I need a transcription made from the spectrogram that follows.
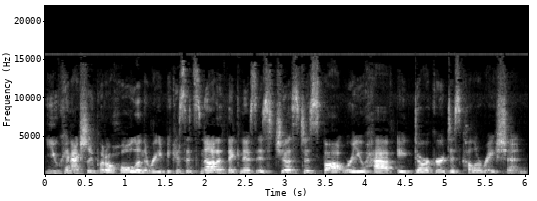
you can actually put a hole in the reed because it's not a thickness, it's just a spot where you have a darker discoloration.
